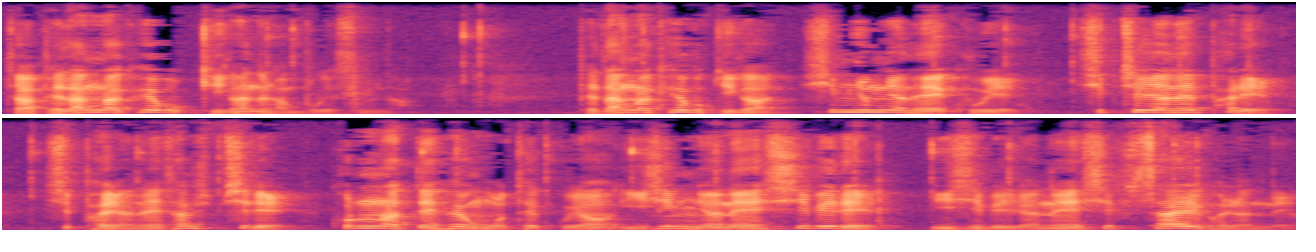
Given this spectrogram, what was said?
자, 배당락 회복 기간을 한번 보겠습니다. 배당락 회복 기간 16년에 9일, 17년에 8일, 18년에 37일, 코로나 때 회복 못했고요. 20년에 11일, 21년에 14일 걸렸네요.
